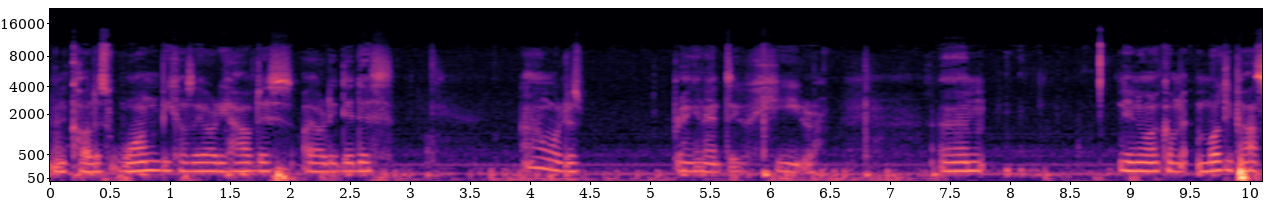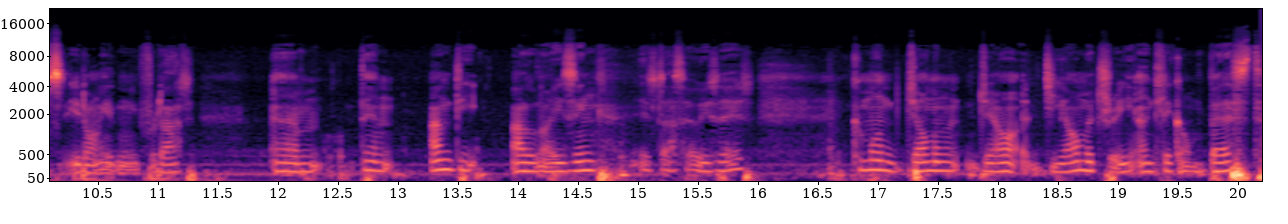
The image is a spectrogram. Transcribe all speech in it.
I'm to call this 1 because I already have this. I already did this. And we're just bringing it to here. Um, you know I come to multipass you don't need any for that. Um, then anti-aliasing is that how you say it. Come on ge geometry and click on best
